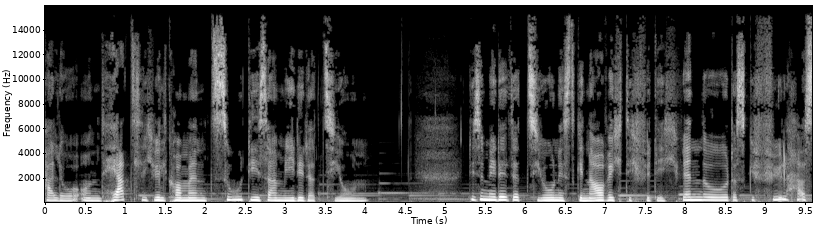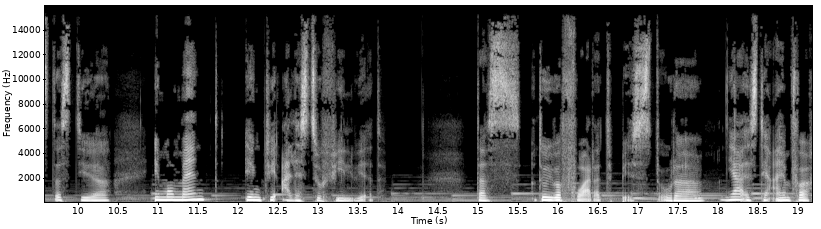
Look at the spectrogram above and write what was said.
Hallo und herzlich willkommen zu dieser Meditation. Diese Meditation ist genau richtig für dich, wenn du das Gefühl hast, dass dir im Moment irgendwie alles zu viel wird, dass du überfordert bist oder ja, es dir einfach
